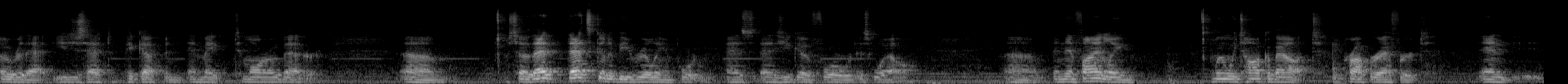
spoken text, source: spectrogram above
over that. You just have to pick up and, and make tomorrow better. Um, so that that's going to be really important as as you go forward as well. Um, and then finally when we talk about proper effort and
